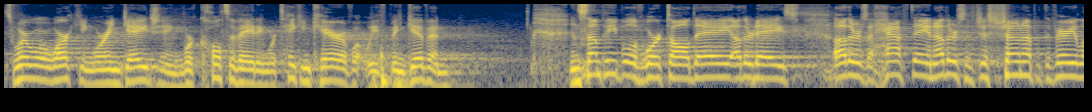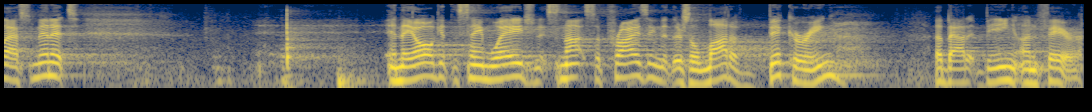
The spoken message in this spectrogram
It's where we're working, we're engaging, we're cultivating, we're taking care of what we've been given. And some people have worked all day, other days, others a half day, and others have just shown up at the very last minute. And they all get the same wage, and it's not surprising that there's a lot of bickering about it being unfair.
